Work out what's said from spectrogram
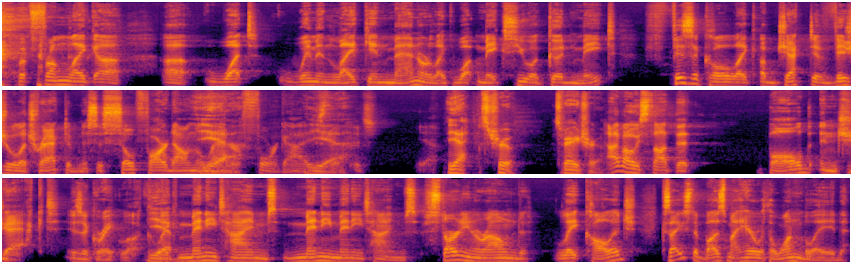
but from like uh, uh, what women like in men, or like what makes you a good mate, physical, like objective visual attractiveness is so far down the Yeah. ladder for guys. Yeah. it's yeah. Yeah, it's true. It's very true. I've always thought that bald and jacked is a great look. Yeah. Like many times, many, many times, starting around late college, because I used to buzz my hair with a one blade.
